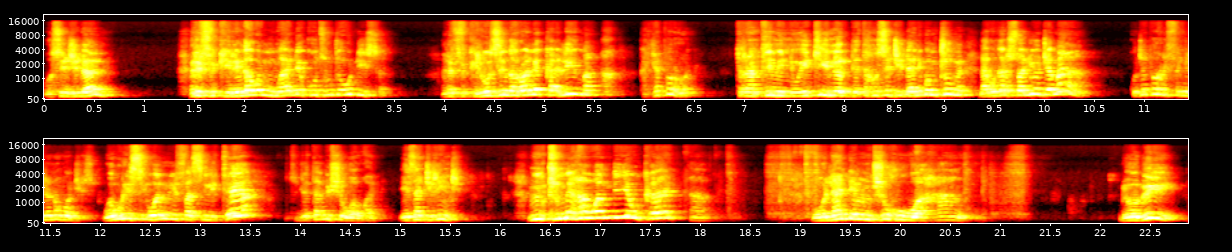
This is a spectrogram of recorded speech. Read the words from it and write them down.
usijidani rifikiri ngawe mwade kuti udisa. Rifikiri uzingarwale kalima. Kachaporona kajaporona 30 minuti une heure de temps usijidani bo mtume na bonga swalio jamaa. Kujaporo rifanyira nongo jesu. Weurisi weuri facilitea tujatabisho wawani ezajirindi mtume hawambie ukata ulande mjuhu wa hangu. Dobi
